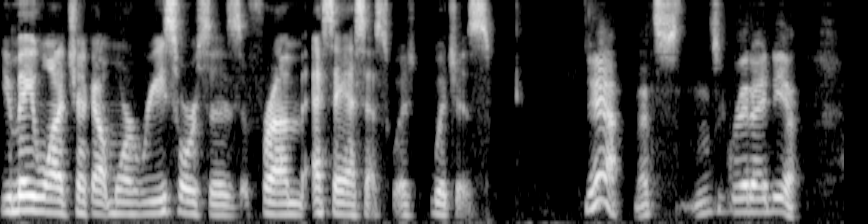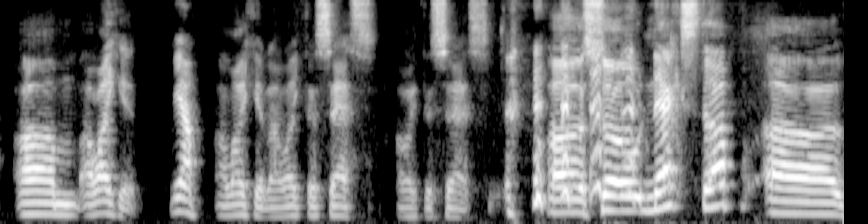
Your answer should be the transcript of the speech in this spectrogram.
you may want to check out more resources from SASS witches. Yeah. That's that's a great idea. Um, I like it. Yeah. I like it. I like the sass. I like the sass. uh, so next up, uh,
